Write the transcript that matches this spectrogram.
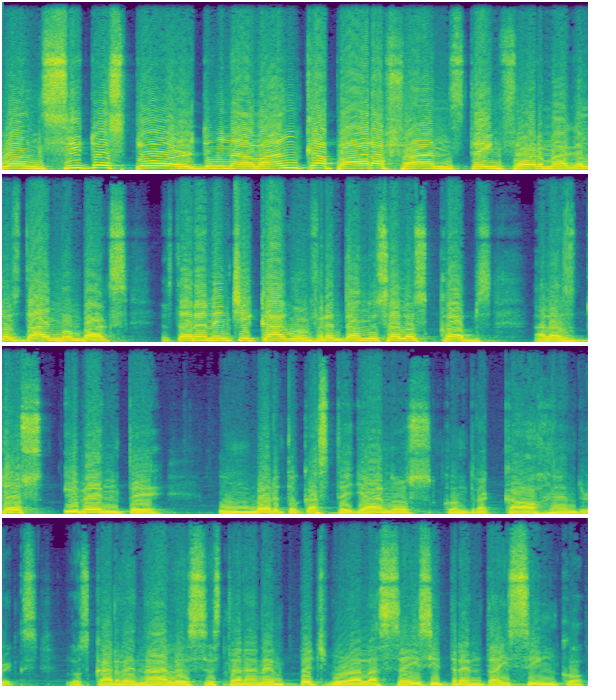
Juancito Sport, de una banca para fans, te informa que los Diamondbacks estarán en Chicago enfrentándose a los Cubs a las 2 y 20. Humberto Castellanos contra Carl Hendricks. Los Cardenales estarán en Pittsburgh a las 6 y 35.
